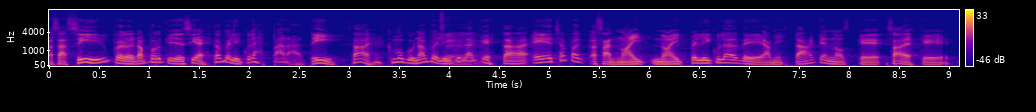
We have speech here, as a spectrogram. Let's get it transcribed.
o sea, sí, pero era porque yo decía, esta película es para ti, ¿sabes? Es como que una película que está hecha para... O sea, no hay, no hay película de amistad que nos, que, ¿sabes? Que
